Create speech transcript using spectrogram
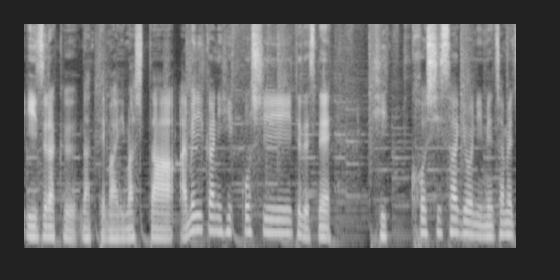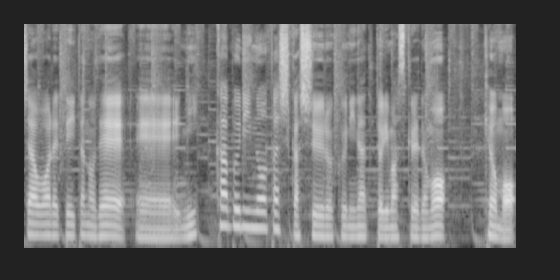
言いづらくなってまいりました。アメリカに引っ越してですね、引っ越し作業にめちゃめちゃ追われていたので、えー3日ぶりの確か収録になっておりますけれども、今日も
